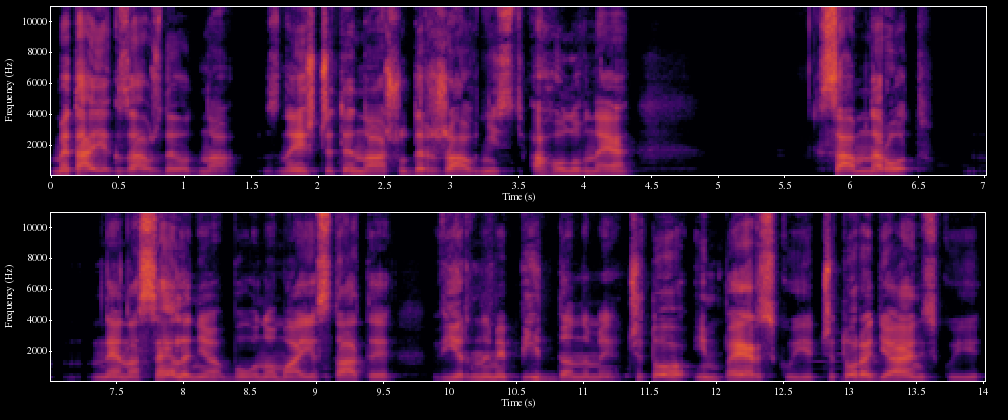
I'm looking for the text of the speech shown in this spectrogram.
Мета, як завжди, одна знищити нашу державність, а головне сам народ, не населення, бо воно має стати вірними підданими, чи то імперської, чи то радянської,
